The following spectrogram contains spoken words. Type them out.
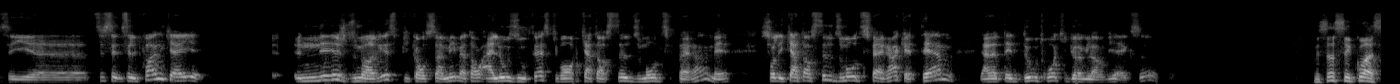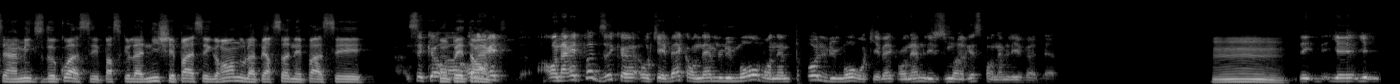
C'est, euh, c'est, le fun qu'il y ait une niche d'humoriste puis consommer, mettons, aller aux Zoufest qui vont avoir 14 styles d'humour différents, mais sur les 14 styles d'humour différents que t'aimes, il y en a peut-être deux ou trois qui gagnent leur vie avec ça. Mais ça, c'est quoi? C'est un mix de quoi? C'est parce que la niche n'est pas assez grande ou la personne n'est pas assez compétente? On n'arrête pas de dire qu'au Québec, on aime l'humour, mais on n'aime pas l'humour au Québec. On aime les humoristes, on aime les vedettes. Hmm. Des,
